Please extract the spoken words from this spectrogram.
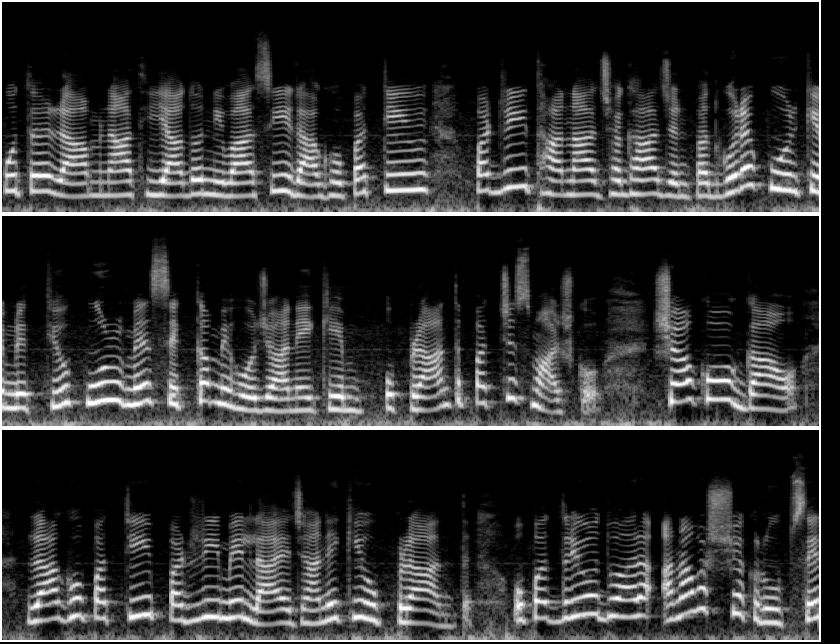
पुत्र रामनाथ यादव, निवासी राघोपट्टी पडरी थाना जगह, जनपद गोरखपुर की मृत्यु पूर्व में सिक्कम में हो जाने के उपरांत 25 मार्च को शव को गाँव राघोपट्टी पडरी में लाए जाने के उपरांत उपद्रवियों द्वारा अनावश्यक रूप से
